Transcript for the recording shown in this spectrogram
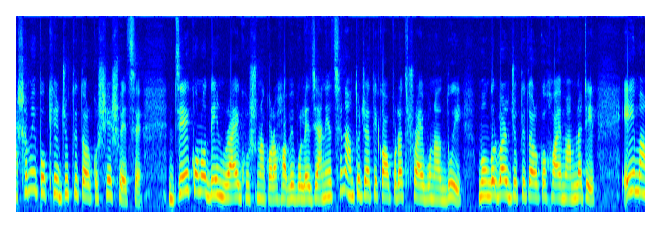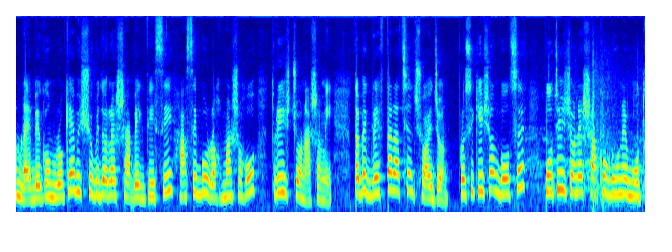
আসামি পক্ষের যুক্তিতর্ক শেষ হয়েছে। যে কোনো দিন রায় ঘোষণা করা হবে বলে জানিয়েছেন আন্তর্জাতিক অপরাধ ট্রাইব্যুনাল দুই। মঙ্গলবার যুক্তিতর্ক হয় মামলাটির। এই মামলায় বেগম রোকেয়া বিশ্ববিদ্যালয়ের সাবেক ভিসি হাসিবুর রহমান সহ ত্রিশ জন আসামি। তবে গ্রেফতার আছেন ছয় জন। প্রসিকিউশন বলছে, পঁচিশ জনের সাক্ষ্য গ্রহণের মধ্য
